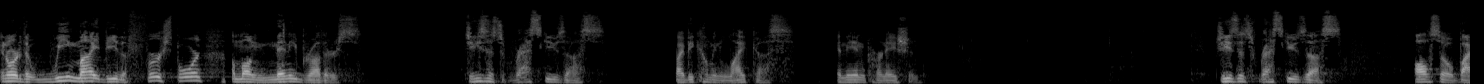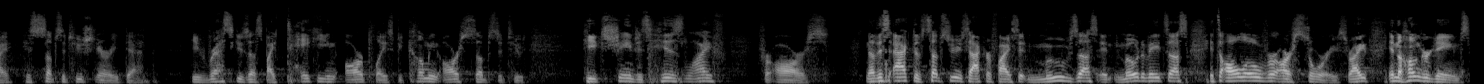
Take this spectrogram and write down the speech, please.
in order that we might be the firstborn among many brothers. Jesus rescues us by becoming like us in the incarnation. Jesus rescues us also by his substitutionary death. He rescues us by taking our place, becoming our substitute. He exchanges his life for ours. Now, this act of substitute sacrifice, it moves us, it motivates us. It's all over our stories, right? In the Hunger Games,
